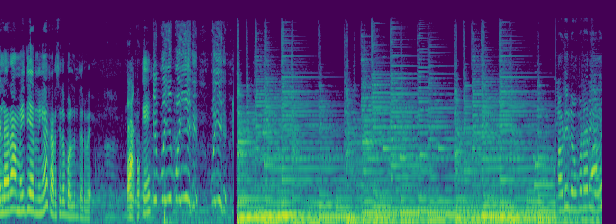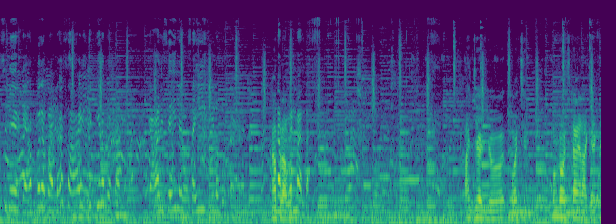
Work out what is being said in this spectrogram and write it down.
எல்லாரும் அமைதியா இருந்தீங்கன்னா கடைசியில பலூன் தருவேன். ஓகே அப்படி ரொம்ப நேரம் யோசிச்சுட்டே இருக்கேன். அப்புறம் பார்த்தா சாய் இது கீழே போட்டாங்க. யாரு செய்யல சை கீழே போட்டாங்க. இந்தா. ஐயோ ஐயோ போச்சு. பொங்க வச்சுட்டாங்களா கேட்க.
